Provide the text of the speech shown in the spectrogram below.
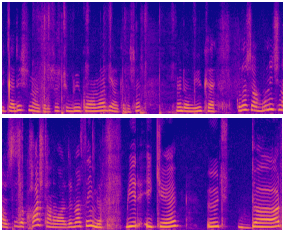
Bir tane de şunu arkadaşlar. Şu büyük olan vardı ya arkadaşlar. Nerede büyük? Arkadaşlar bunun için sizce kaç tane vardır? Ben sayayım mı? 1, 2, 3, 4,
